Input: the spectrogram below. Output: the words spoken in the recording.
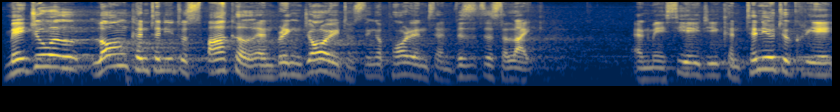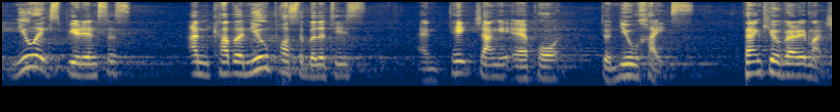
May Jewel long continue to sparkle and bring joy to Singaporeans and visitors alike and may CAG continue to create new experiences, uncover new possibilities, and take Changi Airport to new heights. Thank you very much.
